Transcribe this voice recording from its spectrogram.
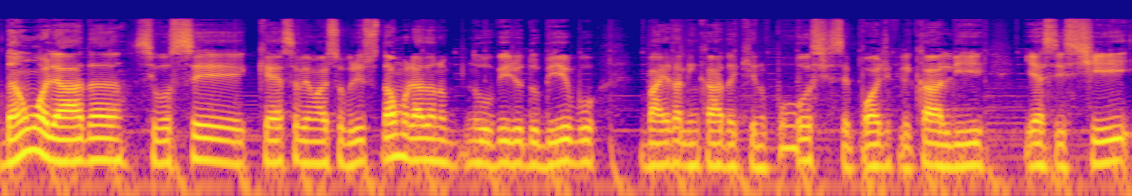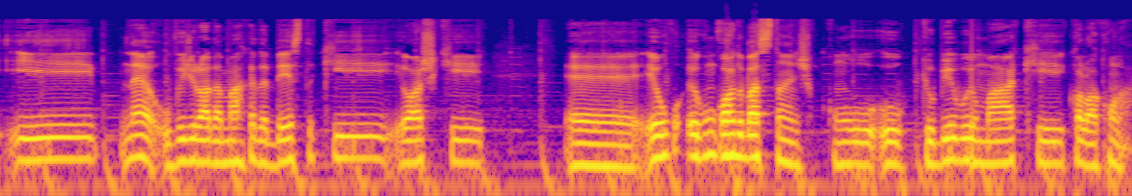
Dá uma olhada, se você quer saber mais sobre isso, dá uma olhada no, no vídeo do Bibo, vai estar linkado aqui no post, você pode clicar ali e assistir. E, né, o vídeo lá da marca da besta que eu acho que é, eu, eu concordo bastante com o, o, que o Bilbo e o Mac colocam lá.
